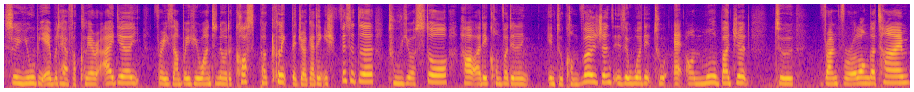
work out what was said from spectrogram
so you'll be able to have a clearer idea. For example, if you want to know the cost per click that you're getting each visitor to your store, how are they converting into conversions? Is it worth it to add on more budget to run for a longer time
